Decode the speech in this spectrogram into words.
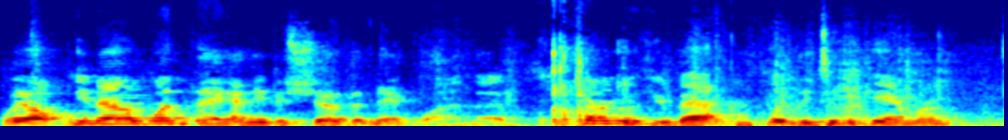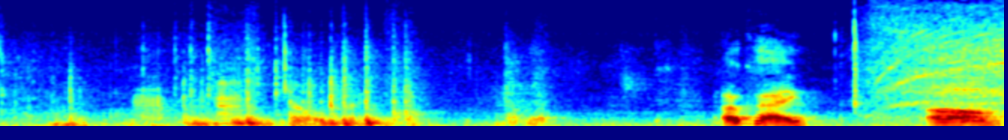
Well, you know, one thing I need to show the neckline though. Turn with your back completely to the camera. Okay. Okay. Um,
